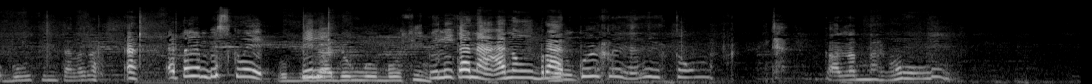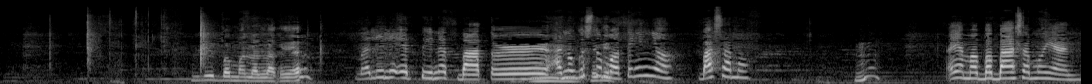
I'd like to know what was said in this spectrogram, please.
Ubusin talaga. Ah, ito yung biskwit. Pili, Obligadong ubusin. pili ka na. Anong brand? Kaya ikaw na. Kalam na. Oo. Hindi ba malalaki yan? Maliliit peanut butter. Hmm, Anong gusto sige. mo? Tingin nyo. Basa mo. Hmm? Ayan, mababasa mo yan.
